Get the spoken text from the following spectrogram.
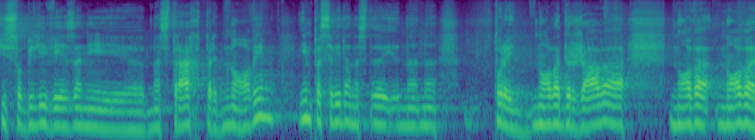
ki so bili vezani eh, na strah pred novim in pa seveda na, eh, na, na torej nova država, nova, nova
